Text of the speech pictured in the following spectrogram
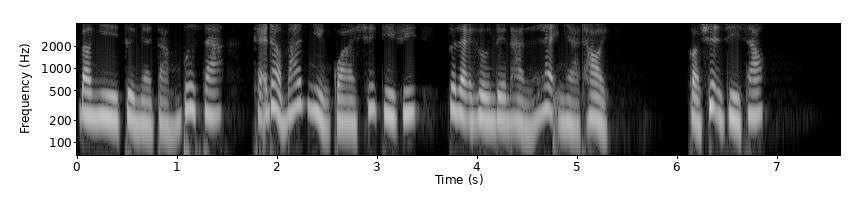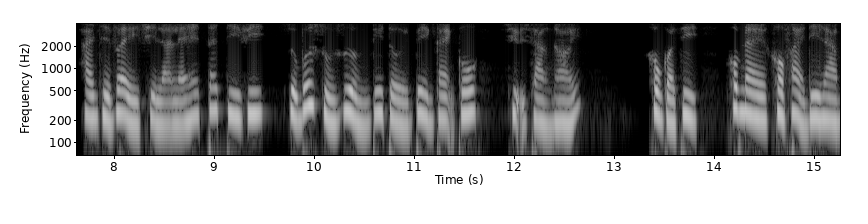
bà Nhi từ nhà tắm bước ra, khẽ đỏ mắt nhìn qua chiếc tivi rồi lại hướng đến hắn lạnh nhạt hỏi. Có chuyện gì sao? Hắn thấy vậy chỉ lặng lẽ tắt tivi rồi bước xuống giường đi tới bên cạnh cô, dịu dàng nói. Không có gì, hôm nay không phải đi làm,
